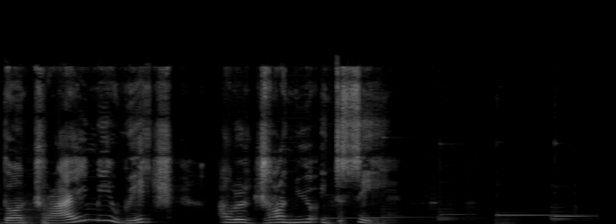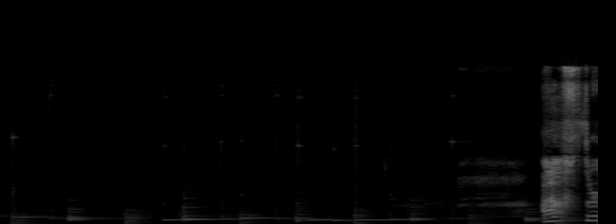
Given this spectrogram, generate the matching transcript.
Don't try me, witch. I will drown you in the sea. After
